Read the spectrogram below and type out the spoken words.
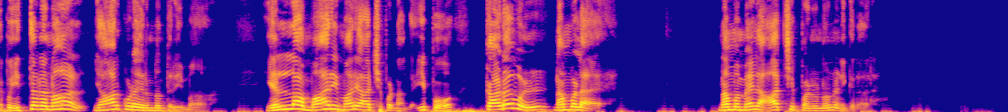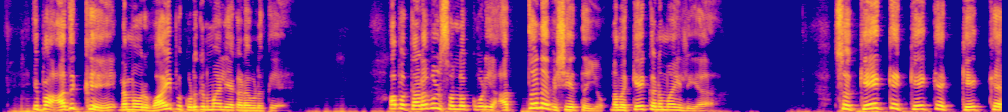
இப்போ இத்தனை நாள் யார் கூட இருந்தோம் தெரியுமா? எல்லாம் மாறி மாறி ஆட்சி பண்ணாங்க. இப்போது கடவுள் நம்மளை நம்ம மேலே ஆட்சி பண்ணணும்னு நினைக்கிறார். இப்போ அதுக்கு நம்ம ஒரு வாய்ப்பு கொடுக்கணுமா இல்லையா கடவுளுக்கு? அப்போ கடவுள் சொல்லக்கூடிய அத்தனை விஷயத்தையும் நம்ம கேட்கணுமா இல்லையா? ஸோ கேட்க கேட்க கேட்க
